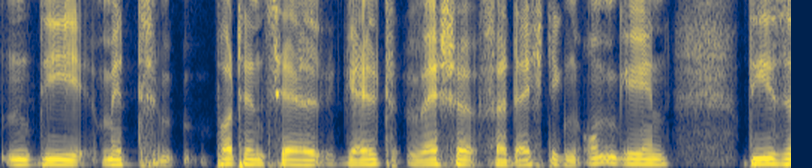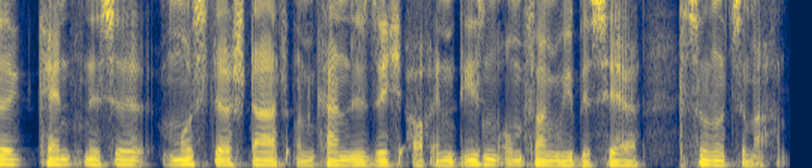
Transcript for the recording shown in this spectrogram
die mit potenziell Geldwäsche Verdächtigen umgehen. Diese Kenntnisse muss der Staat und kann sie sich auch in diesem Umfang wie bisher zunutze machen.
